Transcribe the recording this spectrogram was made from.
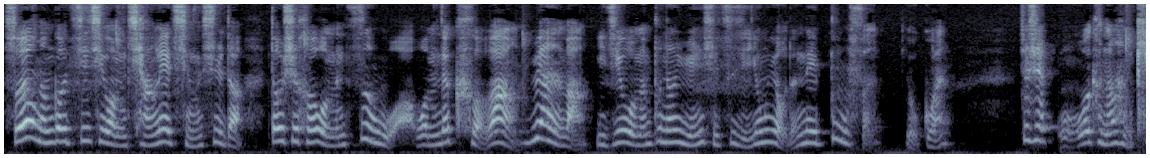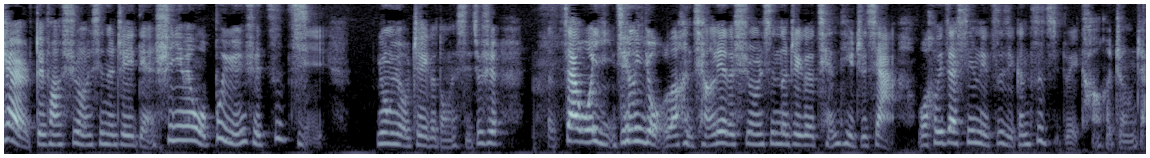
所有能够激起我们强烈情绪的，都是和我们自我、我们的渴望、愿望以及我们不能允许自己拥有的那部分有关。就是我，我可能很 care 对方虚荣心的这一点，是因为我不允许自己拥有这个东西。就是在我已经有了很强烈的虚荣心的这个前提之下，我会在心里自己跟自己对抗和挣扎。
